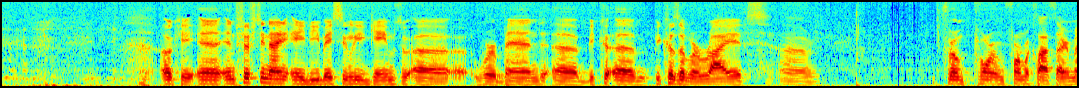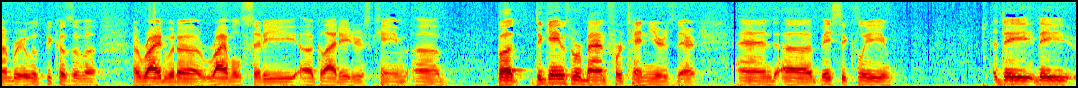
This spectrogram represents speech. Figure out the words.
Okay, uh, in 59 AD, basically games uh, were banned uh, beca- uh, because of a riot. Um, from for- former class, I remember it was because of a, a riot with a rival city. Uh, gladiators came, uh, but the games were banned for 10 years there, and basically, they they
